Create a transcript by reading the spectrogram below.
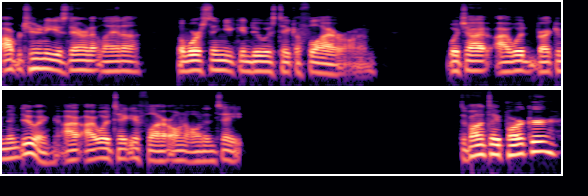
opportunity is there in Atlanta. The worst thing you can do is take a flyer on him, which I, I would recommend doing. I, I would take a flyer on Auden Tate. DeVante Parker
